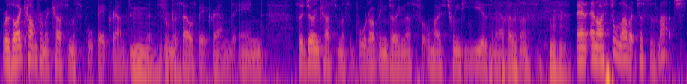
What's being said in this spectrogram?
Whereas I come from a customer support background. Mm, it's from a sales background. And so doing customer support, I've been doing this for almost 20 years in our business. and, and I still love it just as much.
